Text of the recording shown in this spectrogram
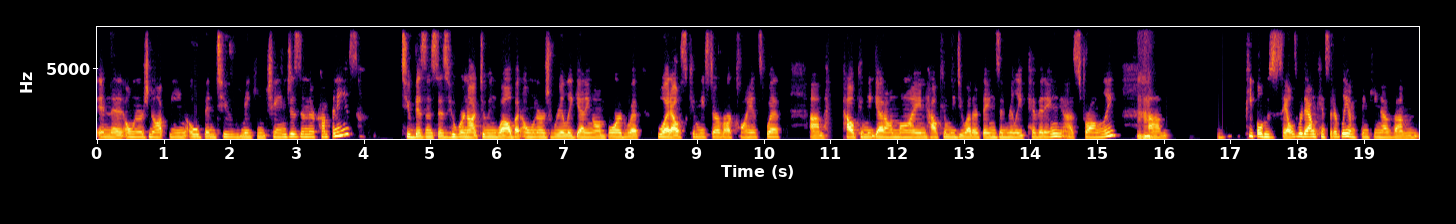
in the owners not being open to making changes in their companies to businesses who were not doing well, but owners really getting on board with what else can we serve our clients with? Um, how can we get online? How can we do other things and really pivoting uh, strongly? Mm-hmm. um, people whose sales were down considerably i'm thinking of um,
